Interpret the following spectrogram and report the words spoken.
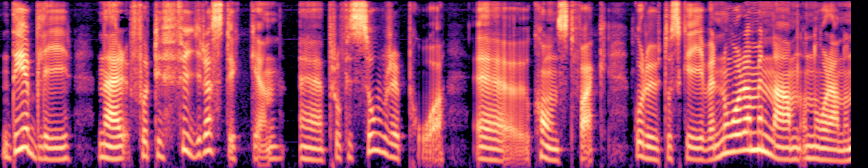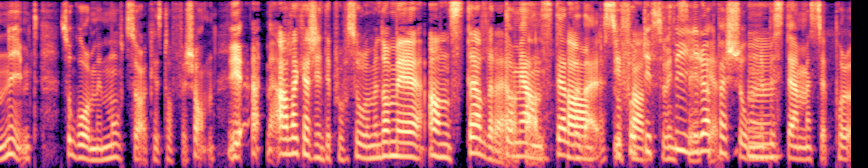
det blir när 44 stycken eh, professorer på eh, Konstfack går ut och skriver, några med namn och några anonymt, så går de emot Sara Kristoffersson. Ja, alla kanske inte är professorer, men de är anställda där De är anställda ja, där. Så 44 personer mm. bestämmer sig på,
